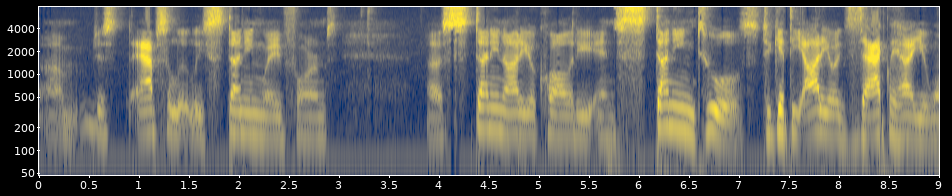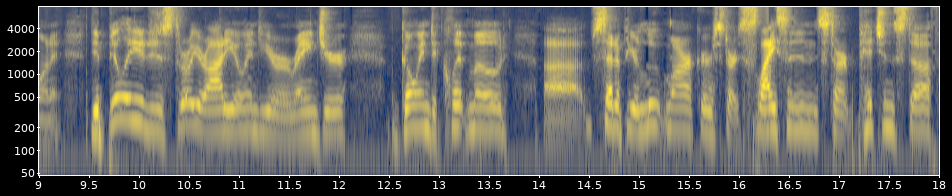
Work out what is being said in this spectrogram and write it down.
um, just absolutely stunning waveforms uh, stunning audio quality and stunning tools to get the audio exactly how you want it. The ability to just throw your audio into your arranger, go into clip mode, uh, set up your loop marker, start slicing, start pitching stuff,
